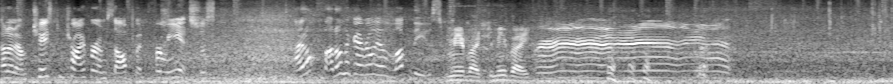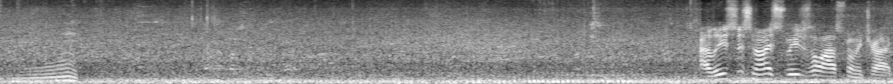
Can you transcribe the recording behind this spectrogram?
I don't know. Chase can try for himself, but for me, it's just. I don't. I don't think I really love these. Give me a bite, give me a bite. Mm. At least it's not as sweet as the last one we tried.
